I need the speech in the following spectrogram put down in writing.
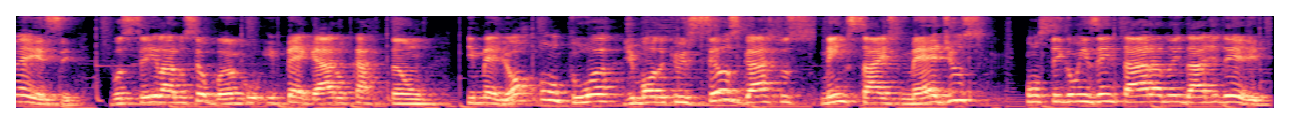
é esse: você ir lá no seu banco e pegar o cartão que melhor pontua, de modo que os seus gastos mensais médios consigam isentar a anuidade dele.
